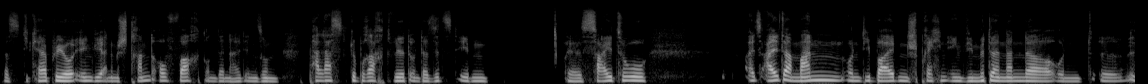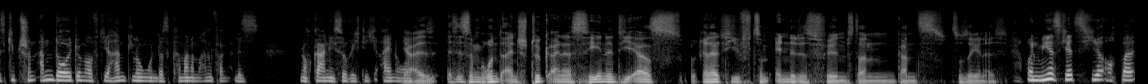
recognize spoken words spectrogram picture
dass DiCaprio irgendwie an einem Strand aufwacht und dann halt in so einen Palast gebracht wird und da sitzt eben äh, Saito als alter Mann und die beiden sprechen irgendwie miteinander und äh, es gibt schon Andeutungen auf die Handlung und das kann man am Anfang alles noch gar nicht so richtig einordnen. Ja, es, es ist im Grunde ein Stück einer Szene, die erst relativ zum Ende des Films dann ganz zu sehen ist. Und mir ist jetzt hier auch bei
